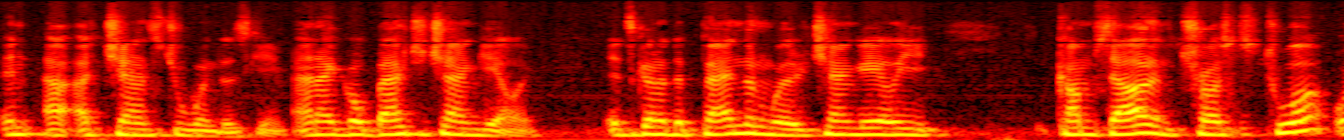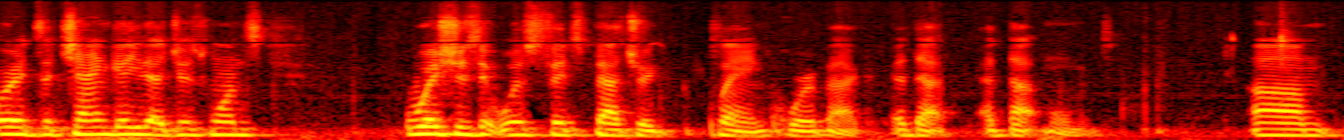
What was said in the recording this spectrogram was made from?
an, a, a, chance to win this game. And I go back to Chan Gailey. It's going to depend on whether Chan Gailey comes out and trusts Tua or it's a Chan Gailey that just wants wishes it was Fitzpatrick playing quarterback at that at that moment. Um,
